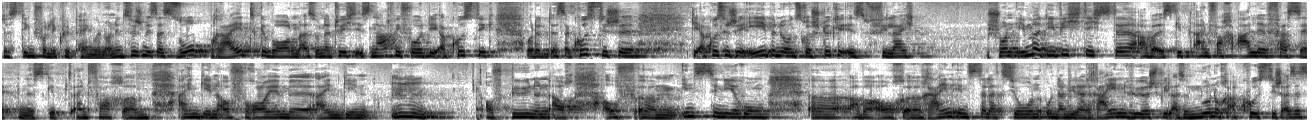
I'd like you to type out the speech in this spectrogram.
das Ding von Liquid Penguin. Und inzwischen ist das so breit geworden. Also natürlich ist nach wie vor die Akustik oder das akustische, die akustische Ebene unserer Stücke ist vielleicht schon immer die wichtigste, aber es gibt einfach alle Facetten. Es gibt einfach ähm, Eingehen auf Räume, Eingehen auf Bühnen, auch auf ähm, Inszenierung, äh, aber auch äh, Reininstallation und dann wieder rein Hörspiel, also nur noch akustisch. Also es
